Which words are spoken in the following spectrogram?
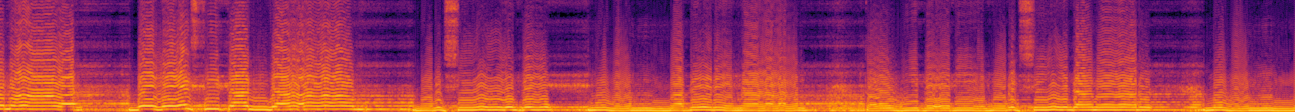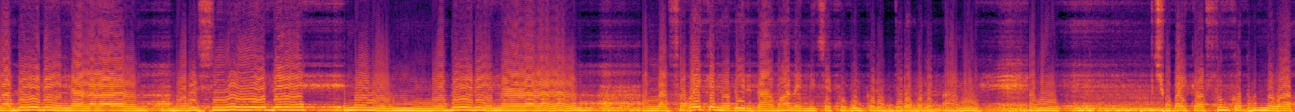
আমার বেহেস্তি তাঞ্জাম মুর্শিদে মুহাম্মাদের নাম তৌহিদেরই মুর্শিদ আমার, মুহাম্মাদের নাম, মুর্শিদে মুহাম্মাদের নাম। আল্লাহ সবাইকে নবীর দামানের নিচে কবুল করুন, জোরে বলেন আমি আমি সবাইকে অসংখ্য ধন্যবাদ।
